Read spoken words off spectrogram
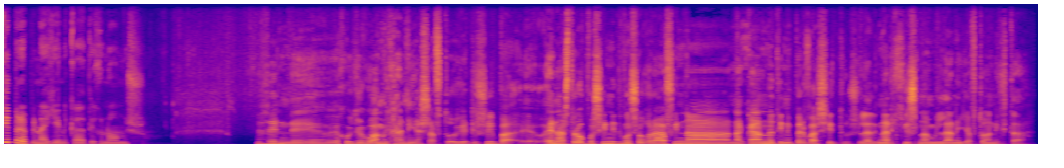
Τι πρέπει να γίνει κατά τη γνώμη σου; Δεν είναι. Έχω και εγώ αμηχανία σε αυτό. Γιατί σου είπα, ένας τρόπος είναι οι δημοσιογράφοι να, να κάνουν την υπέρβασή τους. Δηλαδή να αρχίσουν να μιλάνε γι' αυτό ανοιχτά.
